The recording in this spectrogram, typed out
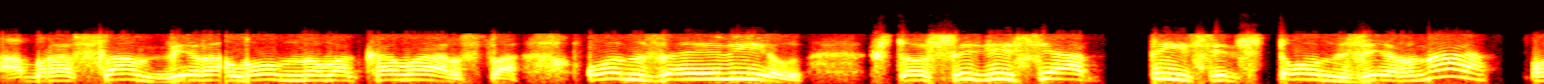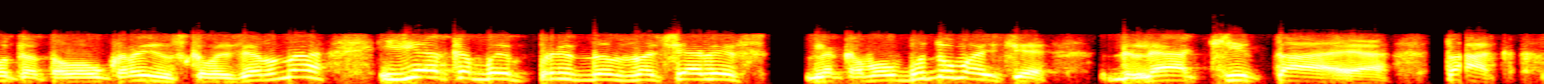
образцам вероломного коварства. Он заявил, что 60 тысяч тонн зерна, вот этого украинского зерна, якобы предназначались для кого вы думаете? Для Китая. Так,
